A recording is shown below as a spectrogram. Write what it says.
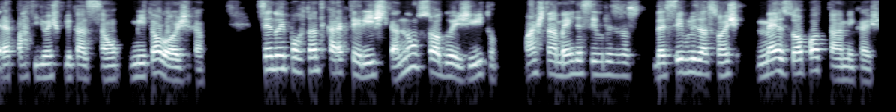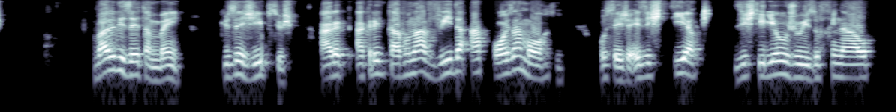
era a partir de uma explicação mitológica, sendo uma importante característica não só do Egito, mas também das, civiliza das civilizações mesopotâmicas. Vale dizer também que os egípcios acreditavam na vida após a morte, ou seja, existia, existiria o juízo final,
